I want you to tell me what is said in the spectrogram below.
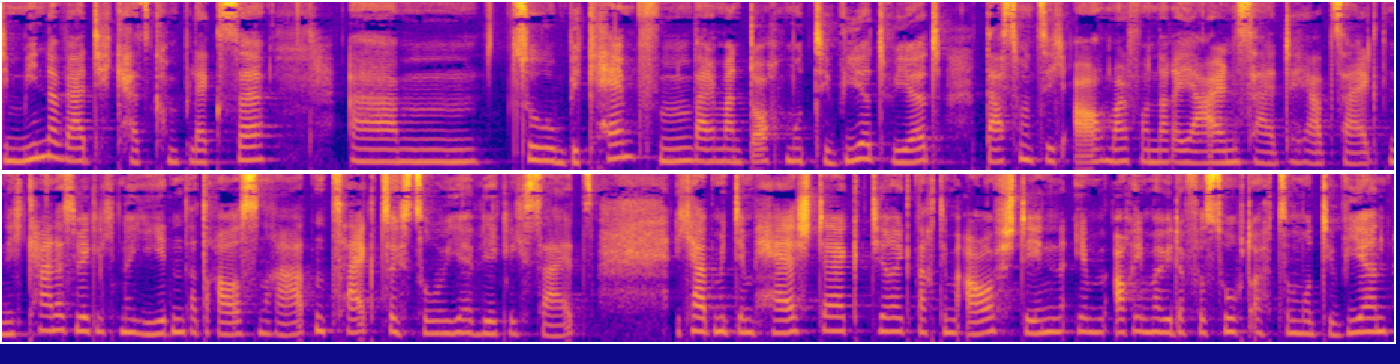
die Minderwertigkeitskomplexe ähm, zu bekämpfen, weil man doch motiviert wird, dass man sich auch mal von der realen Seite her zeigt. Und ich kann es wirklich nur jedem da draußen raten, zeigt euch so, wie ihr wirklich seid. Ich habe mit dem Hashtag direkt nach dem Aufstehen eben auch immer wieder versucht, euch zu motivieren.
